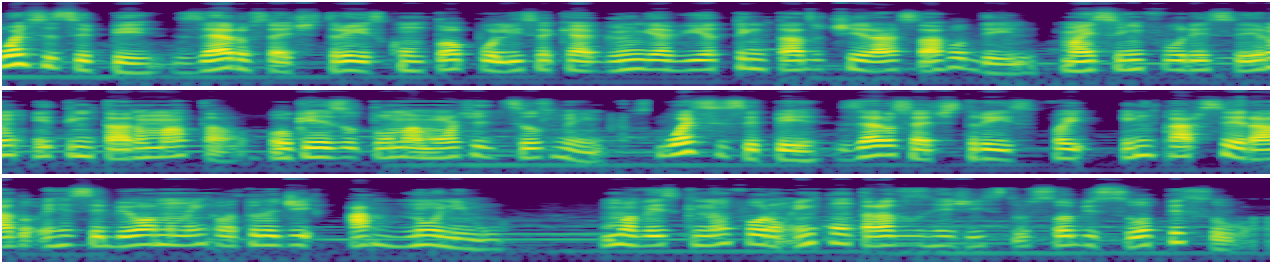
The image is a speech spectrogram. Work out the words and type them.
O SCP-073 contou à polícia que a gangue havia tentado tirar sarro dele, mas se enfureceram e tentaram matá-lo, o que resultou na morte de seus membros. O SCP-073 foi encarcerado e recebeu a nomenclatura de Anônimo, uma vez que não foram encontrados registros sobre sua pessoa.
